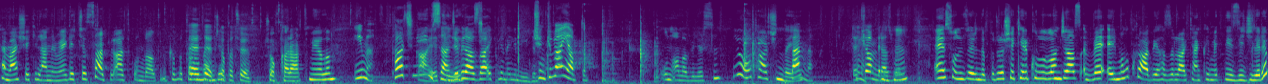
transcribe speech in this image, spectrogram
hemen şekillendirmeye geçeceğiz. Serpil artık onu da altını kapatalım Evet evet bence. kapatıyorum. Çok karartmayalım. İyi mi? Tarçın iyi mi Gayet sence? iyi. Biraz daha eklemeli miydim? Çünkü ben yaptım. Un alabilirsin. Yok tarçın da iyi. Ben mi? Döküyorum biraz böyle. En son üzerinde pudra şekeri kullanacağız ve elmalı kurabiye hazırlarken kıymetli izleyicilerim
